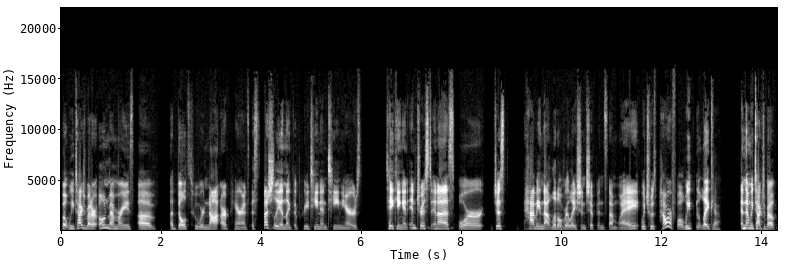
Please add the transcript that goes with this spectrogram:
But we talked about our own memories of adults who were not our parents, especially in like the preteen and teen years, taking an interest in us or just having that little relationship in some way, which was powerful. We like, yeah. and then we talked about,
